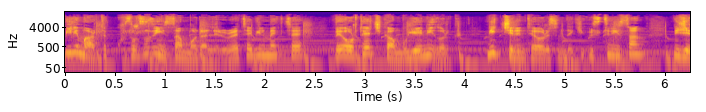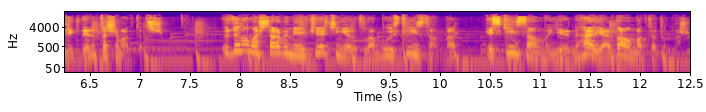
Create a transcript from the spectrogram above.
bilim artık kusursuz insan modelleri üretebilmekte ve ortaya çıkan bu yeni ırk Nietzsche'nin teorisindeki üstün insan niceliklerini taşımaktadır. Özel amaçlar ve mevkiler için yaratılan bu üstün insanlar eski insanlığın yerini her yerde almaktadırlar.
